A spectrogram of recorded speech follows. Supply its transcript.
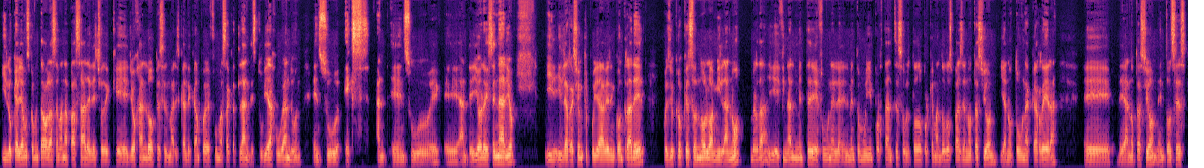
y lo que habíamos comentado la semana pasada, el hecho de que Johan López, el mariscal de campo de Pumas Zacatlán, estuviera jugando en, su ex, en su eh, eh, anterior escenario y, la reacción que pudiera haber en contra de él, pues yo creo que eso no lo amilanó, ¿verdad? Y finalmente fue un elemento muy importante, sobre todo porque mandó dos pases de anotación y anotó una carrera eh, de anotación. Entonces,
